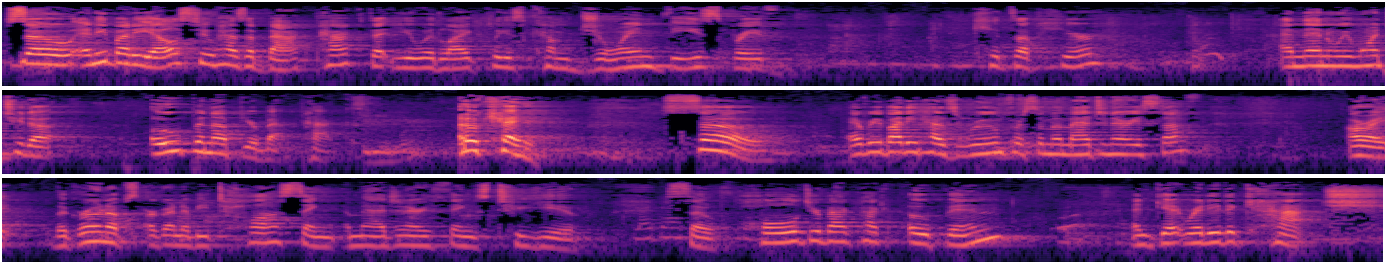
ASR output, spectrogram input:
So, anybody else who has a backpack that you would like, please come join these brave kids up here. And then we want you to open up your backpacks. Okay. So, everybody has room for some imaginary stuff? All right, the grown ups are going to be tossing imaginary things to you. So, hold your backpack open and get ready to catch.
